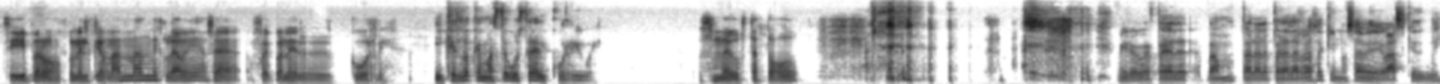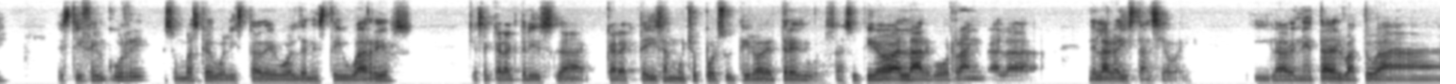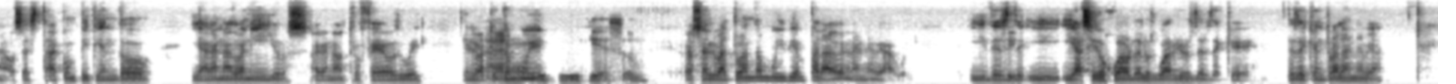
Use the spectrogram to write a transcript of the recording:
sí, pero con el que más, más me clavé, o sea, fue con el Curry. ¿Y qué es lo que más te gusta del Curry, güey? Pues, me gusta todo. Mira, güey, para la, vamos, para, la- para la raza que no sabe de básquet, güey. Stephen Sí. Curry es un basquetbolista de Golden State Warriors que se caracteriza, caracteriza mucho por su tiro de tres, güey. O sea, su tiro a largo rango, a la, de larga distancia, güey. Y la neta del vato ha, o sea, está compitiendo y ha ganado anillos, ha ganado trofeos, güey. Y el vato Ah, está muy, y eso. O sea, el vato anda muy bien parado en la NBA, güey. Y, desde, Sí. y, y ha sido jugador de los Warriors desde que, desde que entró a la NBA.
